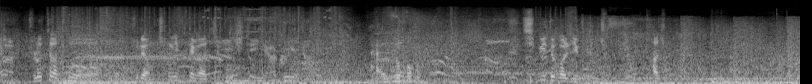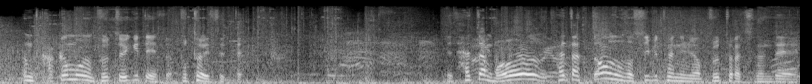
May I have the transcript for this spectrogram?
근데 Bloat가 또 불이 엄청 입해가지고 잘 죽어. 시비도 걸리고 죽고 타주고 근데 가끔 보면 Bloat 이길 때 있어요. 붙어 있을 때. 살짝 멀, 살짝 떨어져서 시비 털면 Bloat가 지는데,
